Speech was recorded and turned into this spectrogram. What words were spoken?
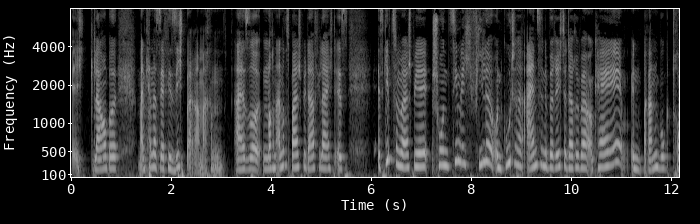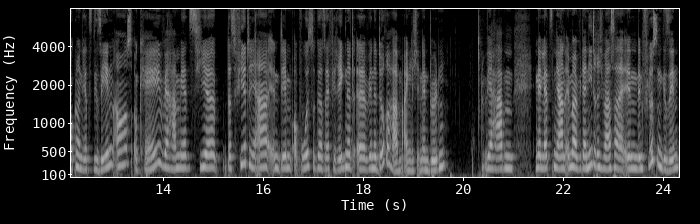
ich glaube, man kann das sehr viel sichtbarer machen. Also noch ein anderes Beispiel da vielleicht ist, es gibt zum Beispiel schon ziemlich viele und gute einzelne Berichte darüber, okay, in Brandenburg trocknen jetzt die Seen aus, okay, wir haben jetzt hier das vierte Jahr, in dem, obwohl es sogar sehr viel regnet, äh, wir eine Dürre haben eigentlich in den Böden. Wir haben in den letzten Jahren immer wieder Niedrigwasser in den Flüssen gesehen,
